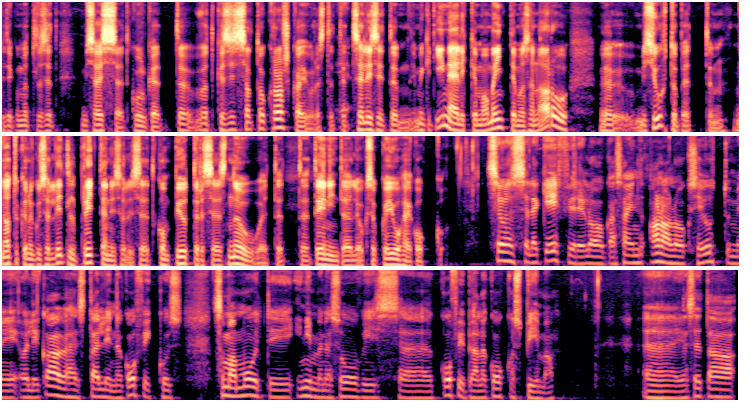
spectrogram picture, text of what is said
kuidagi mõtles, et mis asja, et kuulge, et võtke siis sealt okroška juurest, et, et selliseid mingeid imelikke momente ma saan aru, mis juhtub, et natuke nagu seal Little Britannis oli see, et computer says no, et, et teenindajal jookseb ka juhe kokku seoses selle keefiri looga sain analoogse juhtumi, oli ka ühes Tallinna kohvikus, samamoodi inimene soovis äh, kohvi peale kookospiima. Äh, ja seda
